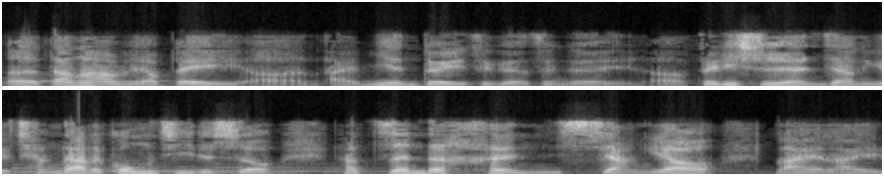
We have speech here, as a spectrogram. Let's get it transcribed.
呃，当他要被呃来面对这个整个呃菲利士人这样的一个强大的攻击的时候，他真的很想要来来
